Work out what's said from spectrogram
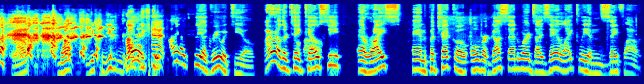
No, no, you you I no, you can't. I actually agree with Keo. I would rather take Wow. Kelce, uh, Rice, and Pacheco over Gus Edwards, Isaiah Likely, and Zay Flowers.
